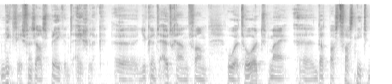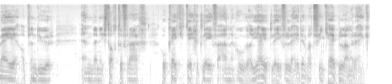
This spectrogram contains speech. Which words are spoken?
niks is vanzelfsprekend eigenlijk. Eh, je kunt uitgaan van hoe het hoort, maar eh, dat past vast niet bij je op den duur. En dan is toch de vraag: hoe kijk je tegen het leven aan en hoe wil jij het leven leiden? Wat vind jij belangrijk?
